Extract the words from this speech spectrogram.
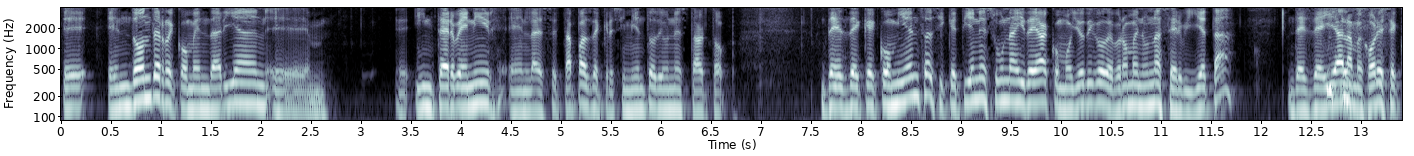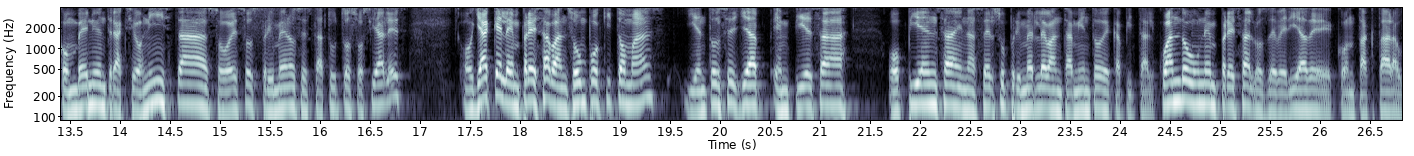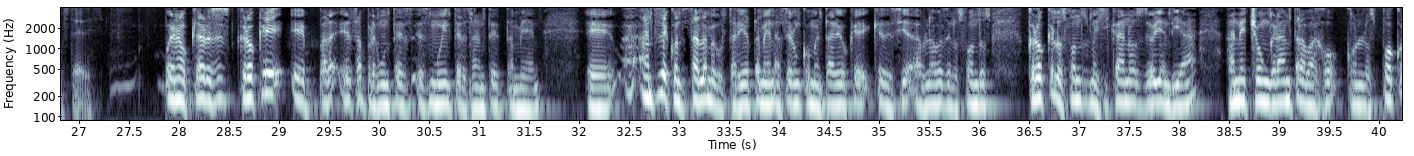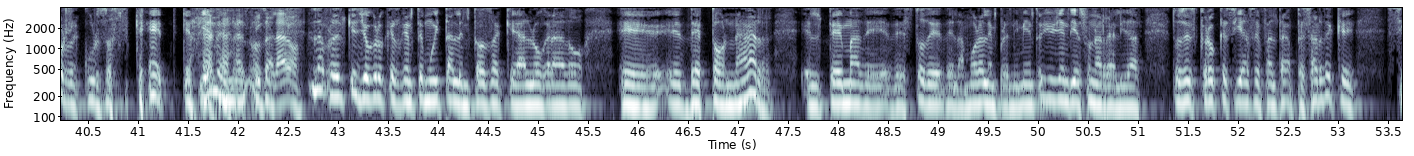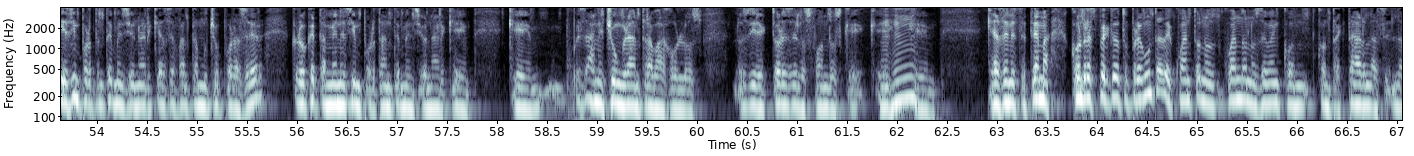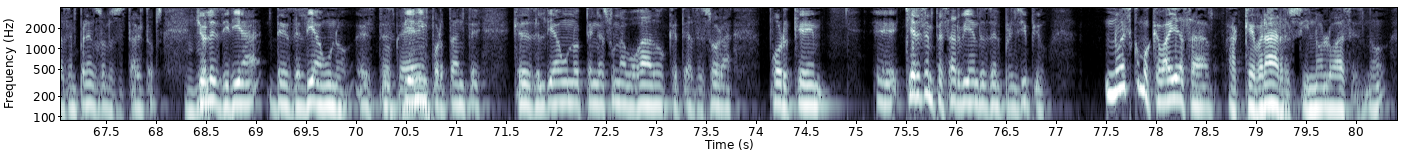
eh, en dónde recomendarían eh, eh, intervenir en las etapas de crecimiento de una startup? Desde que comienzas y que tienes una idea, como yo digo de broma, en una servilleta, desde ahí a lo mejor ese convenio entre accionistas o esos primeros estatutos sociales, o ya que la empresa avanzó un poquito más y entonces ya empieza o piensa en hacer su primer levantamiento de capital? ¿Cuándo una empresa los debería de contactar a ustedes? Bueno, claro, eso creo que eh, para esa pregunta es, es, muy interesante también. Eh, antes de contestarla, me gustaría también hacer un comentario que, que, decía, hablabas de los fondos. Creo que los fondos mexicanos de hoy en día han hecho un gran trabajo con los pocos recursos que, que tienen. o sea, claro. La verdad es que yo creo que es gente muy talentosa que ha logrado eh, detonar el tema de, de esto de, del amor al emprendimiento y hoy en día es una realidad. Entonces creo que sí hace falta, a pesar de que sí es importante mencionar que hace falta mucho por hacer, creo que también es importante mencionar que que, pues han hecho un gran trabajo los, los directores de los fondos que, que, hacen este tema. Con respecto a tu pregunta de cuánto nos, cuándo nos deben contactar las, las, empresas o los startups, yo les diría desde el día uno. Este Es bien importante que desde el día uno tengas un abogado que te asesora porque eh, quieres empezar bien desde el principio no es como que vayas a, quebrar si no lo haces, ¿no?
